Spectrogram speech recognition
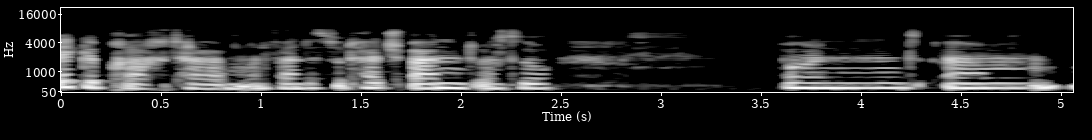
weggebracht haben und fand das total spannend und so. Und ähm,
